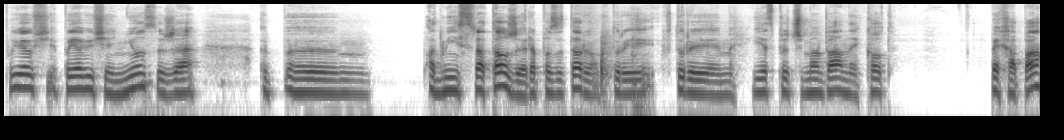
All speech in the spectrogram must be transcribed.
pojawił się, pojawił się news, że yy, administratorzy repozytorium, który, w którym jest przetrzymywany kod PHP,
